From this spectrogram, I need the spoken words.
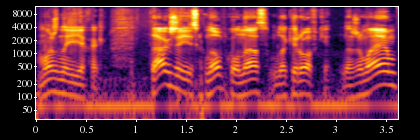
можно ехать. Также есть кнопка у нас блокировки. Нажимаем.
